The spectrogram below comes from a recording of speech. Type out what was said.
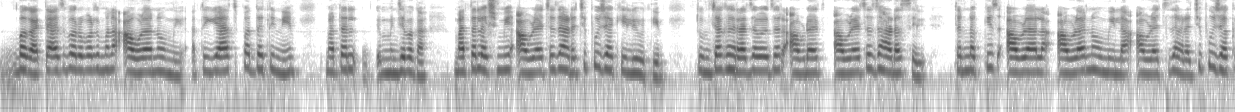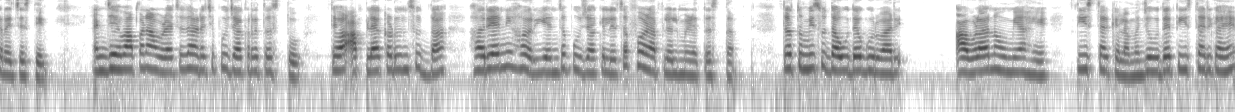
बघा त्याचबरोबर तुम्हाला आवळा नवमी. आता याच पद्धतीने माता म्हणजे बघा माता लक्ष्मी आवळ्याच्या झाडाची पूजा केली होती. तुमच्या घराजवळ जर आवळ्या आवळ्याचं झाड असेल तर नक्कीच आवळ्याला आवळा नवमीला आवळ्याच्या झाडाची पूजा करायची असते. आणि जेव्हा आपण आवळ्याच्या झाडाची पूजा करत असतो तेव्हा आपल्याकडून सुद्धा हरी आणि हर यांचं पूजा केल्याचं फळ आपल्याला मिळत असतं. तर तुम्ही सुद्धा उद्या गुरुवारी आवळा नवमी आहे तीस तारखेला. म्हणजे उद्या तीस तारीख आहे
